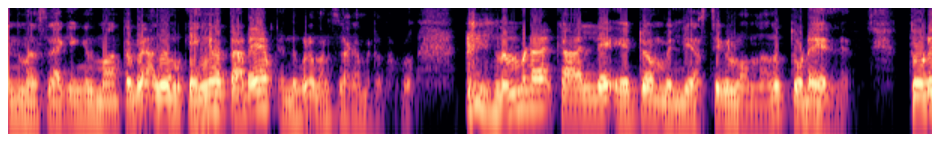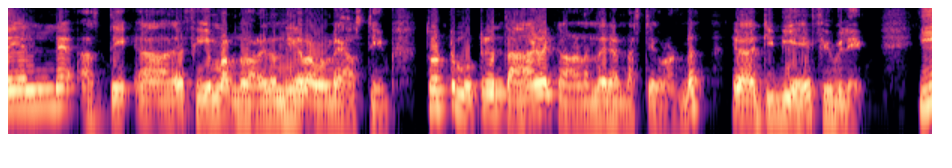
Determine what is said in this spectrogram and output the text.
എന്ന് മനസ്സിലാക്കിയെങ്കിൽ മാത്രമേ അത് നമുക്ക് എങ്ങനെ തടയാം എന്ന് കൂടെ മനസ്സിലാക്കാൻ പറ്റത്തുള്ളൂ. നമ്മുടെ കാലിലെ ഏറ്റവും വലിയ അസ്ഥികളിൽ ഒന്നാണ് തുടയൽ തുടയലിലെ അസ്ഥി ഫീമർ എന്ന് പറയുന്ന നീളമുള്ള അസ്ഥിയും തൊട്ട് മുട്ടിന് താഴെ കാണുന്ന രണ്ട് അസ്ഥികളുണ്ട് ടിബിയയും ഫിബിലയും ഈ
